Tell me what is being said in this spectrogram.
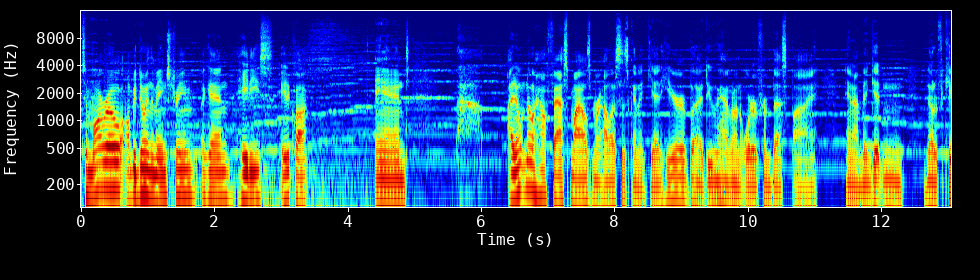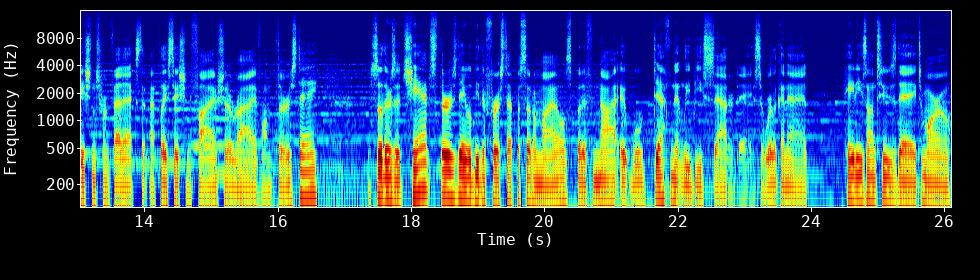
tomorrow I'll be doing the mainstream again, Hades, 8 o'clock. And I don't know how fast Miles Morales is going to get here, but I do have it on order from Best Buy. And I've been getting notifications from FedEx that my PlayStation 5 should arrive on Thursday. So there's a chance Thursday will be the first episode of Miles, but if not, it will definitely be Saturday. So we're looking at Hades on Tuesday, tomorrow,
